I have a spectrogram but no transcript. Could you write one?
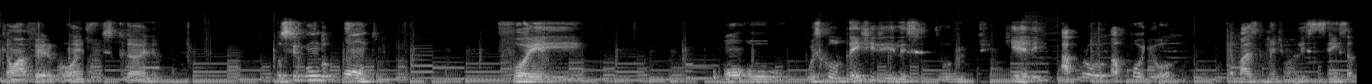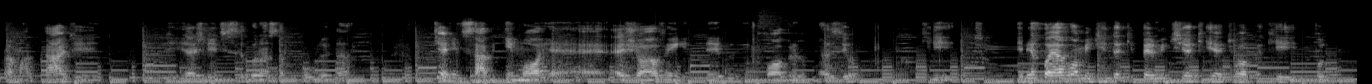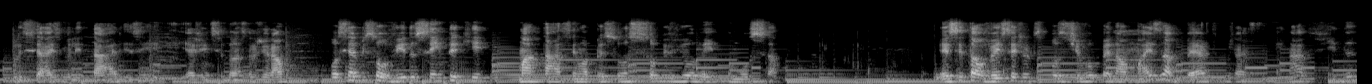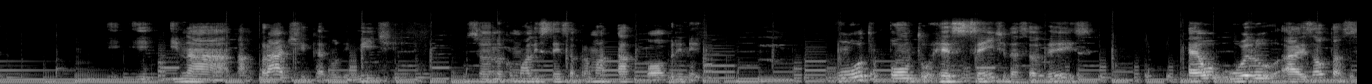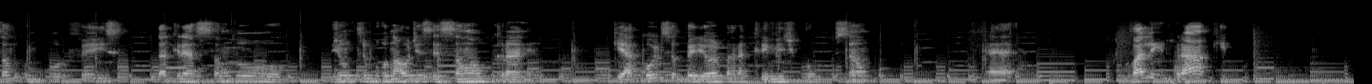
que é uma vergonha, um escânio. O segundo ponto foi o, o- o excludente de ilicitude que ele apro- apoiou, que é basicamente uma licença para matar de, de agente de segurança pública, que a gente sabe quem morre é, é jovem, negro e pobre no Brasil, que ele apoiava uma medida que permitia que, que po- policiais militares e, e agentes de segurança no geral fossem absolvidos sempre que matassem uma pessoa sob violenta moção. Esse talvez seja o dispositivo penal mais aberto que já tem na vida e, e- e na, na prática, no limite, funciona como uma licença para matar pobre negro. Um outro ponto recente dessa vez é o, o a exaltação que o Moro fez da criação do, de um tribunal de exceção à Ucrânia, que é a Corte Superior para Crimes de Corrupção. É, vale lembrar que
